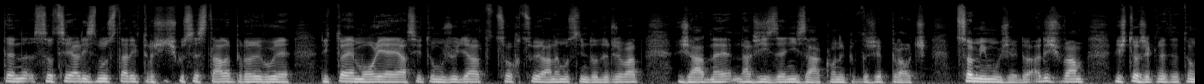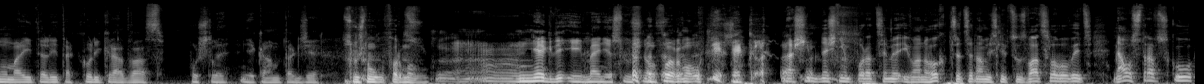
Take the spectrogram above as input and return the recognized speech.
ten socialismus tady trošičku se stále projevuje. Když to je moje, já si tu můžu dělat, co chci, já nemusím dodržovat žádné nařízení zákony, protože proč? Co mi může do? A když vám, když to řeknete tomu majiteli, tak kolikrát vás pošle někam, takže... Slušnou formou. Někdy i méně slušnou formou, bych řekl. Naším dnešním poradcem je Ivan Hoch, předseda myslivců z Václavovic na Ostravsku.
